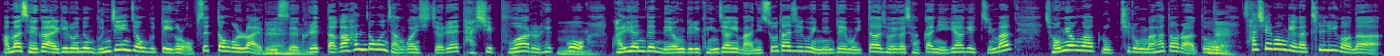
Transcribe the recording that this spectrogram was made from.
아마 제가 알기로는 문재인 정부 때 이걸 없앴던 걸로 알고 네네. 있어요. 그랬다가 한동훈 장관 시절에 다시 부 부활을 했고 음. 관련된 내용들이 굉장히 많이 쏟아지고 있는데 뭐 이따가 저희가 잠깐 얘기하겠지만 정영학 록치록만 하더라도 네. 사실관계가 틀리거나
